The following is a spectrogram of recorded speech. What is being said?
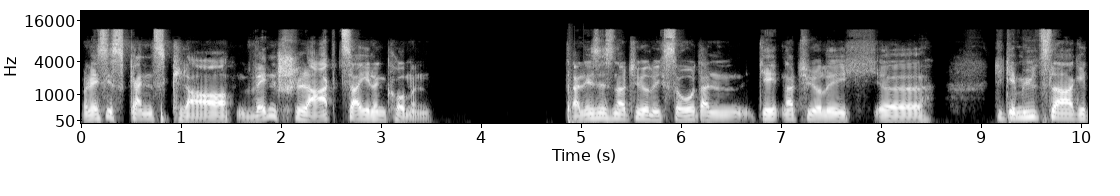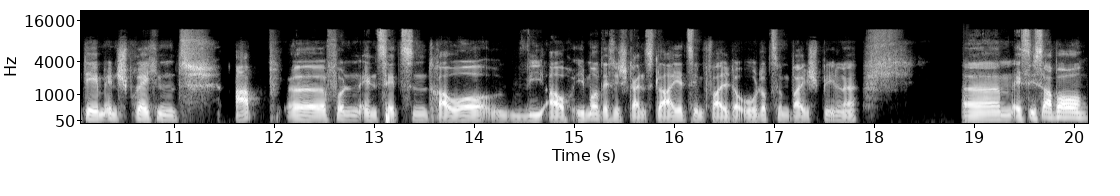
Und es ist ganz klar, wenn Schlagzeilen kommen, dann ist es natürlich so, dann geht natürlich äh, die Gemütslage dementsprechend ab äh, von Entsetzen, Trauer, wie auch immer. Das ist ganz klar jetzt im Fall der Oder zum Beispiel. Ne? Ähm, es ist aber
